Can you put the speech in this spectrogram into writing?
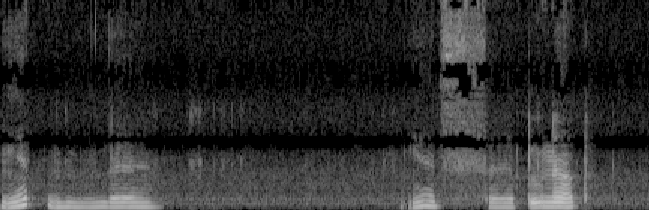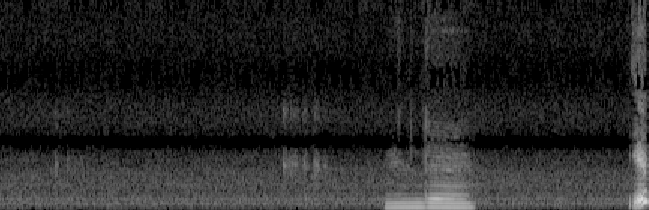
Yep, and, uh, yeah, it's uh, booting up. And, uh, yep.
